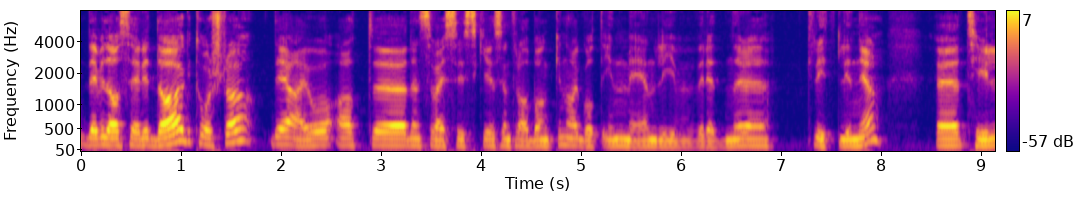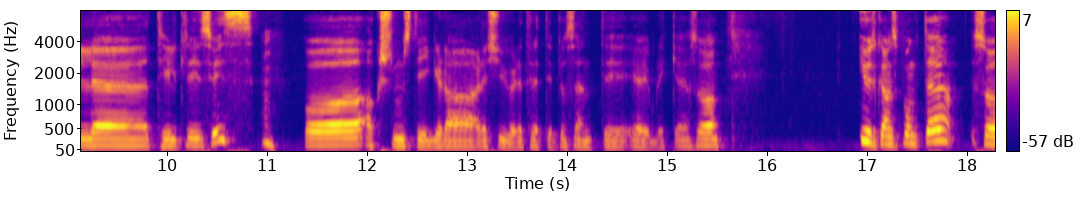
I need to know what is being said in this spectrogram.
det vi da ser i dag, torsdag, det er jo at uh, den sveitsiske sentralbanken har gått inn med en livreddende kredittlinje Eh, til, eh, til Credit Suisse. Mm. Og aksjen stiger da er det 20 eller 30 i, i øyeblikket. Så i utgangspunktet så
